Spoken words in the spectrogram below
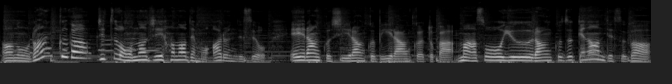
あのランクが実は同じ花でもあるんですよ。A ランク C ランク B ランクとかまあそういうランク付けなんですが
